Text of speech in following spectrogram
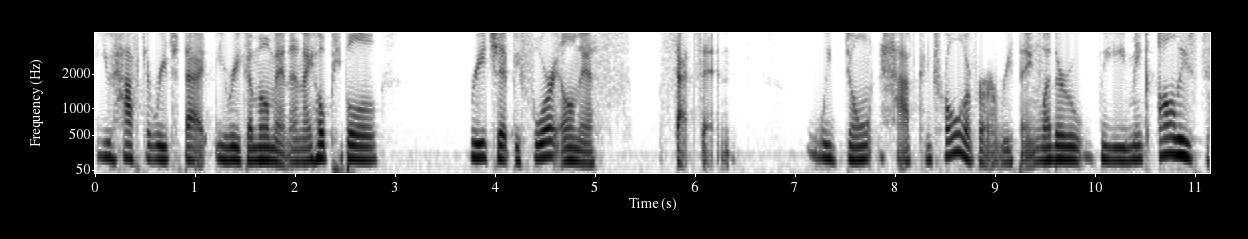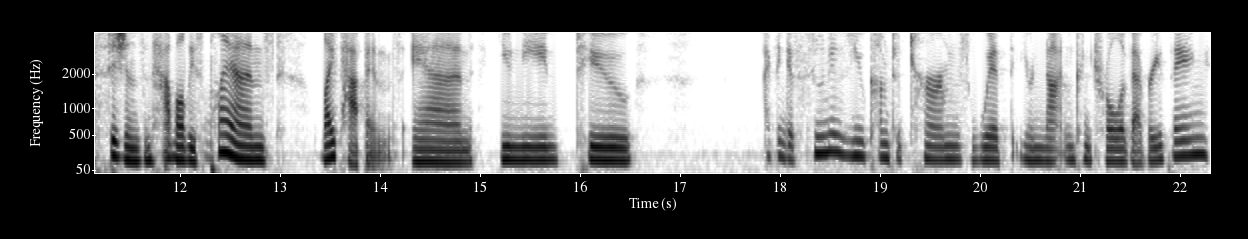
you have to reach that eureka moment. And I hope people reach it before illness sets in. We don't have control over everything. Whether we make all these decisions and have all these plans, life happens. And you need to, I think, as soon as you come to terms with you're not in control of everything,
